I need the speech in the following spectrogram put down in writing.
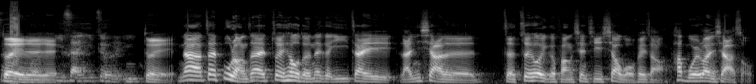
对对对。一三一最后的一，对，那在布朗在最后的那个一在篮下的这最后一个防线，其实效果非常好，他不会乱下手，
